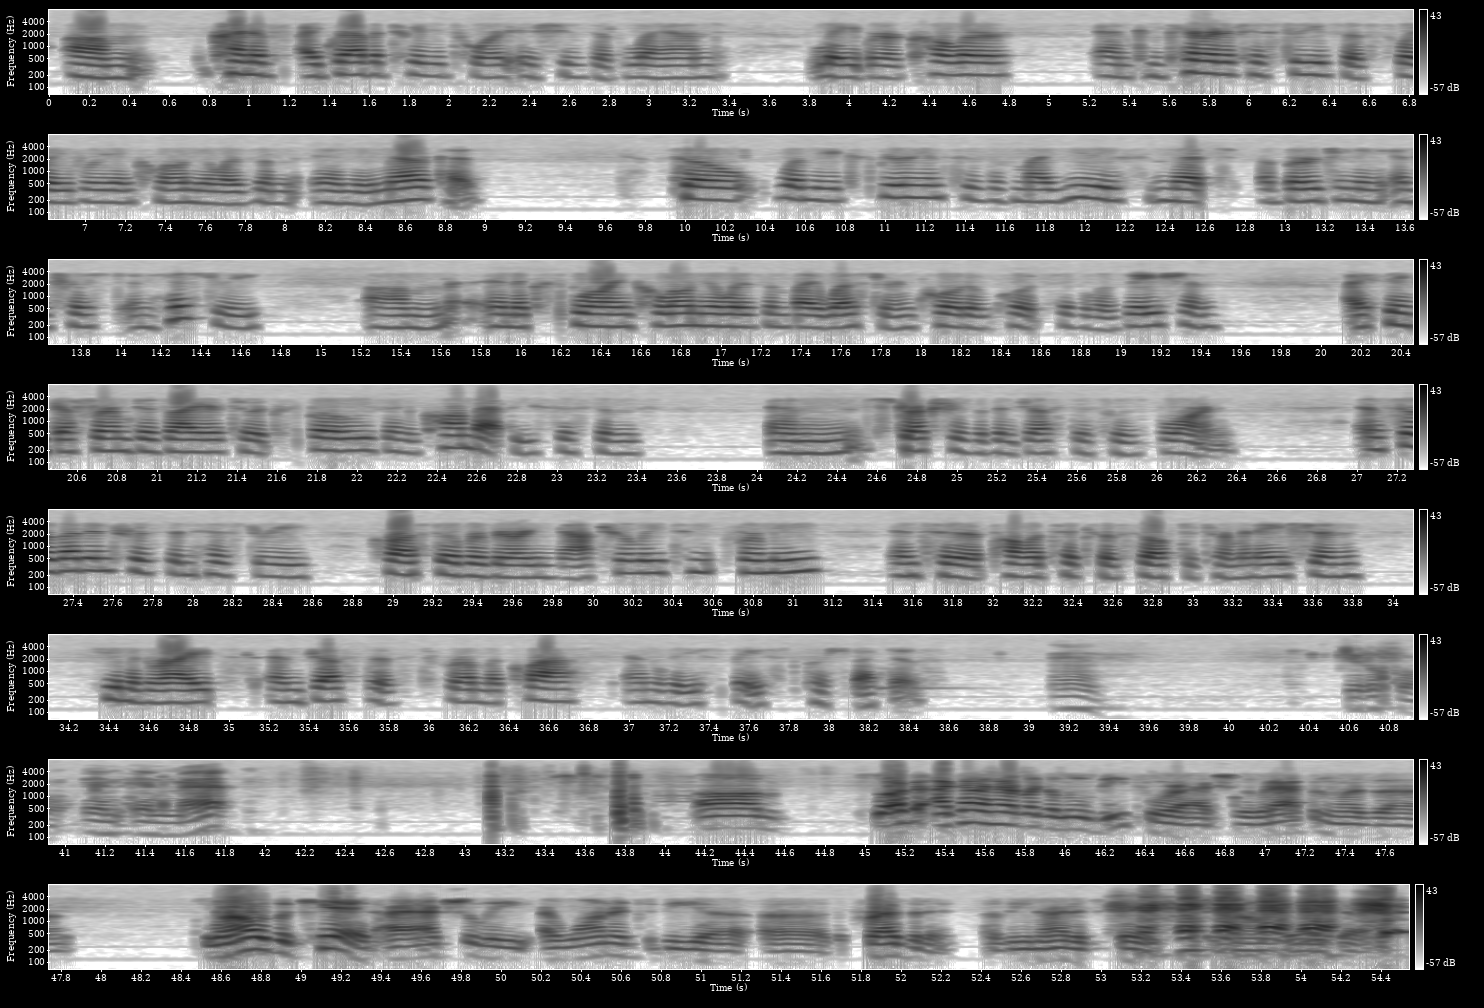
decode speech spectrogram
Um, kind of, I gravitated toward issues of land, labor, color, and comparative histories of slavery and colonialism in the Americas. So when the experiences of my youth met a burgeoning interest in history um, and exploring colonialism by Western quote unquote civilization, I think a firm desire to expose and combat these systems and structures of injustice was born. And so that interest in history crossed over very naturally to, for me into politics of self-determination, human rights, and justice from a class and race-based perspective. Mm. Beautiful. And and Matt? Um, so I, I kind of had like a little detour actually. What happened was, uh, when I was a kid, I actually I wanted to be a, a the president of the United States. Because uh,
